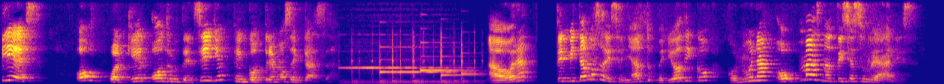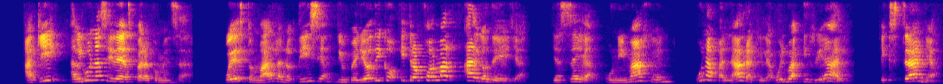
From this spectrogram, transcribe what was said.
pies cualquier otro utensilio que encontremos en casa. Ahora te invitamos a diseñar tu periódico con una o más noticias surreales. Aquí algunas ideas para comenzar. Puedes tomar la noticia de un periódico y transformar algo de ella, ya sea una imagen, una palabra que la vuelva irreal, extraña,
